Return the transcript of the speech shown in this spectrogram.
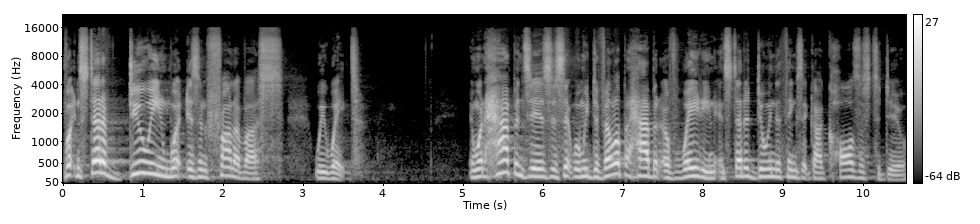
But instead of doing what is in front of us, we wait. And what happens is, is that when we develop a habit of waiting, instead of doing the things that God calls us to do,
